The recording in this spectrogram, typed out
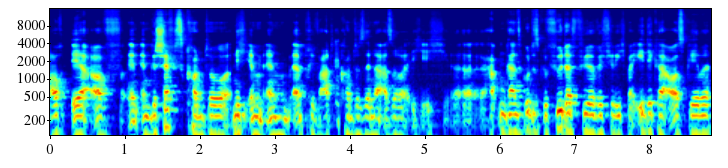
auch eher auf im, im Geschäftskonto, nicht im, im äh, Privatkontosinne. Also ich, ich äh, habe ein ganz gutes Gefühl dafür, wie viel ich bei Edeka ausgebe.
